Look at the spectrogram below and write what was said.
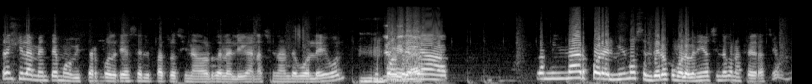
tranquilamente Movistar podría ser el patrocinador de la Liga Nacional de Voleibol. Podría caminar por el mismo sendero como lo venía haciendo con la federación.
